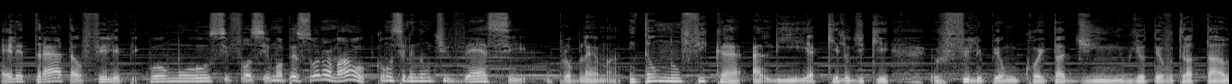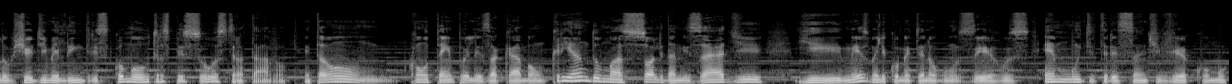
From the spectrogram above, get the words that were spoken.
ele trata o Philip como se fosse uma pessoa normal, como se ele não tivesse o problema. Então não fica ali aquilo de que o Felipe é um coitadinho e eu devo tratá-lo cheio de melindres como outras pessoas tratavam. Então, com o tempo, eles acabam criando uma sólida amizade e, mesmo ele cometendo alguns erros, é muito interessante ver como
